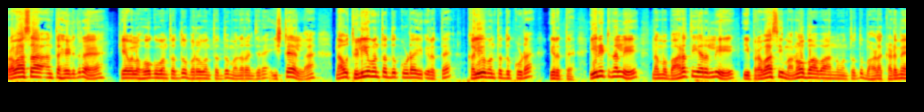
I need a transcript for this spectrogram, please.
ಪ್ರವಾಸ ಅಂತ ಹೇಳಿದರೆ ಕೇವಲ ಹೋಗುವಂಥದ್ದು, ಬರುವಂಥದ್ದು ಮನೋರಂಜನೆ ಇಷ್ಟೇ ಅಲ್ಲ, ನಾವು ತಿಳಿಯುವಂಥದ್ದು ಕೂಡ ಇರುತ್ತೆ, ಕಲಿಯುವಂಥದ್ದು ಕೂಡ ಇರುತ್ತೆ. ಈ ನಿಟ್ಟಿನಲ್ಲಿ ನಮ್ಮ ಭಾರತೀಯರಲ್ಲಿ ಈ ಪ್ರವಾಸಿ ಮನೋಭಾವ ಅನ್ನುವಂಥದ್ದು ಬಹಳ ಕಡಿಮೆ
